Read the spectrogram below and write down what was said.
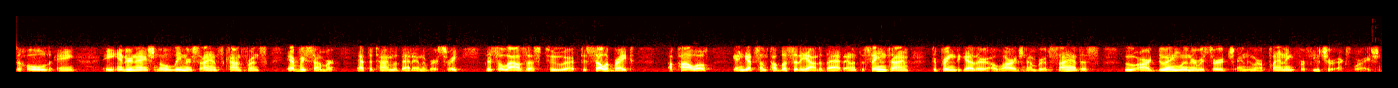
to hold a a international lunar science conference every summer at the time of that anniversary. This allows us to uh, to celebrate Apollo and get some publicity out of that, and at the same time to bring together a large number of scientists who are doing lunar research and who are planning for future exploration.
